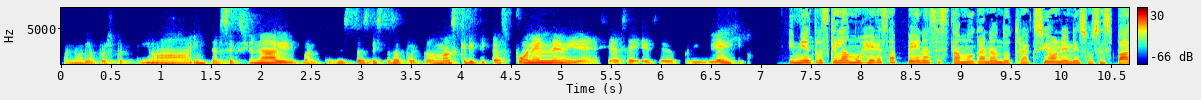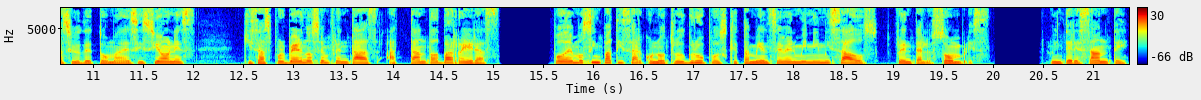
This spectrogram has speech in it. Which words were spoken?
bueno, la perspectiva interseccional, bueno, entonces estas, estas apuestas más críticas ponen en evidencia ese, ese privilegio. Y mientras que las mujeres apenas estamos ganando tracción en esos espacios de toma de decisiones, quizás por vernos enfrentadas a tantas barreras, podemos simpatizar con otros grupos que también se ven minimizados frente a los hombres. Lo interesante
